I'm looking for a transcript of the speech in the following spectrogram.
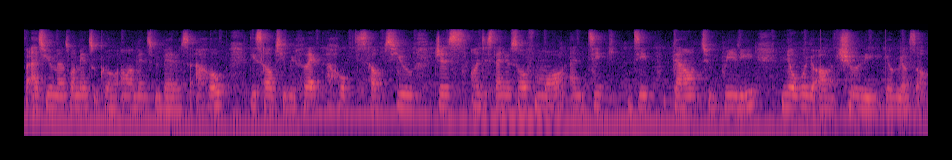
but as humans we're meant to grow and we're meant to be better. So i hope this helps you reflect. I hope this helps you just understand yourself more and dig deep down to really know who you are truly your real self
